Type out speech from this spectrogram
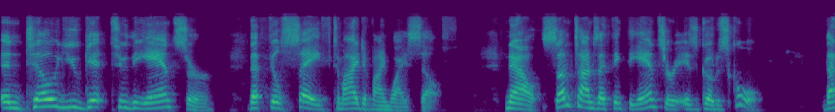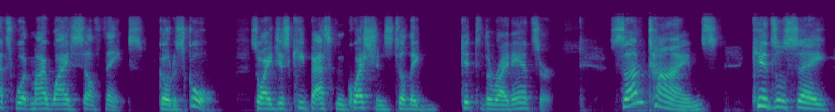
until you get to the answer that feels safe to my divine wise self. Now, sometimes I think the answer is go to school. That's what my wise self thinks go to school. So I just keep asking questions till they get to the right answer. Sometimes kids will say,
